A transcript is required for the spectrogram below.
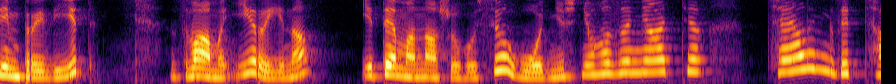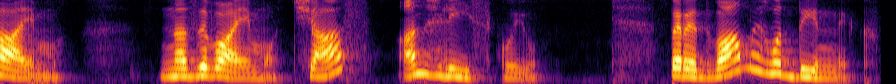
Всім привіт! З вами Ірина і тема нашого сьогоднішнього заняття Telling the time. Називаємо час англійською. Перед вами годинник.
